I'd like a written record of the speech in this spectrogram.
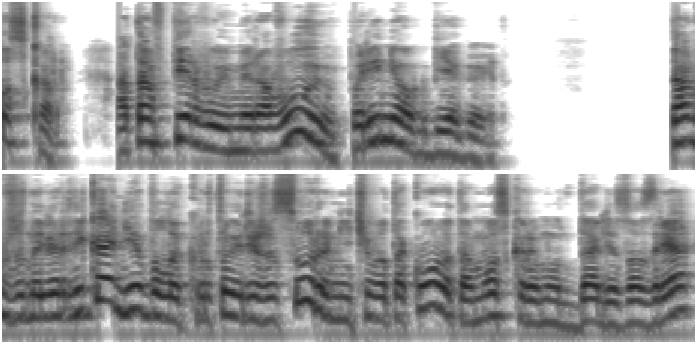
Оскар. А там в Первую мировую паренек бегает. Там же наверняка не было крутой режиссуры, ничего такого. Там Оскар ему дали зазря.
